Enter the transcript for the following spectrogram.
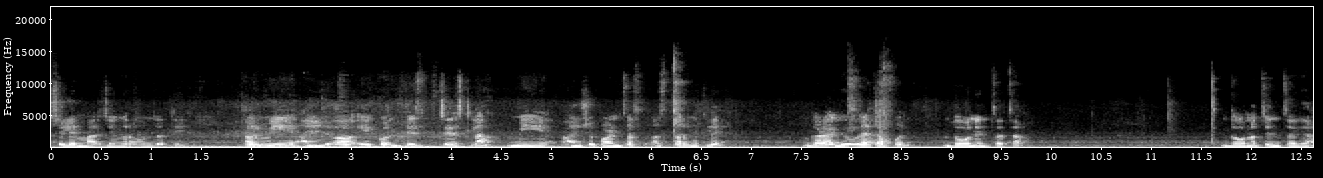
शिलाई मार्जिन राहून जाते. तर मी ऐंशी एकोणतीस चेस्टला मी ऐंशी पॉईंटचा अस्तर घेतले गळा घेऊयात आपण. दोन इंचाचा. दोनच इंच घ्या.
